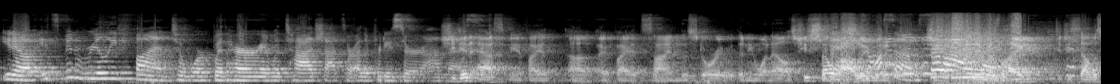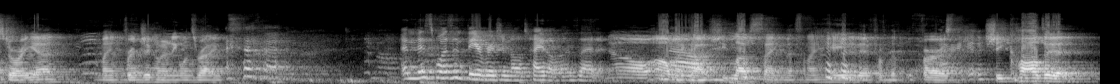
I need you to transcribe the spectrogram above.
you know, it's been really fun to work with her and with Todd Schatz, our other producer, on She this. did ask me if I had uh, if I had signed the story with anyone else. She's so did. She's awesome. She So immediately was Hollywood. like, "Did you sell the story yet?" I'm I infringing on anyone's rights? And this wasn't the original title, is that? No, oh my No. god, she loves saying this, and I hated it from the first. She called it,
